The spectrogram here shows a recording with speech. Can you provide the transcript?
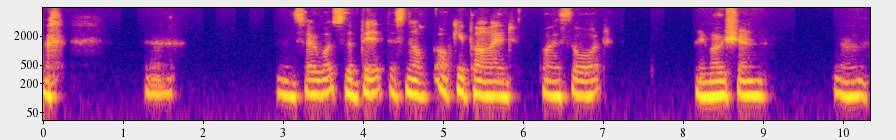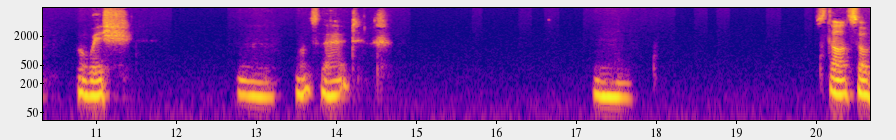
uh, and so, what's the bit that's not occupied by a thought? An emotion, uh, a wish. Mm, what's that? Mm. Starts off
